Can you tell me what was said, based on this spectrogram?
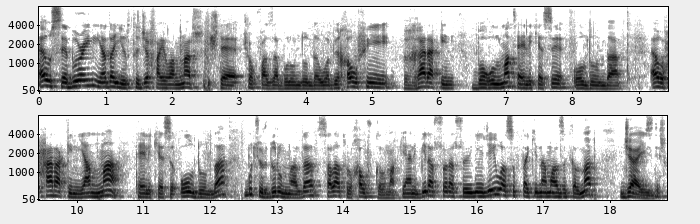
Ev sebu'in ya da yırtıcı hayvanlar işte çok fazla bulunduğunda ve bi havfi garakin boğulma tehlikesi olduğunda ev harakin yanma tehlikesi olduğunda bu tür durumlarda salatul havf kılmak yani biraz sonra söyleyeceği vasıftaki namazı kılmak caizdir.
